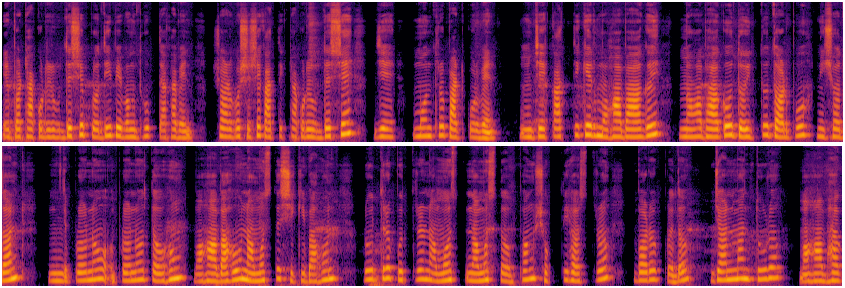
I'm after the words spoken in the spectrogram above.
এরপর ঠাকুরের উদ্দেশ্যে প্রদীপ এবং ধূপ দেখাবেন। সর্বশেষে কার্তিক ঠাকুরের উদ্দেশ্যে যে মন্ত্র পাঠ করবেন, যে কার্তিকের মহাভাগে, মহাভাগ দৈত্য দর্প নিষদন প্রণ, প্রণতহং মহাবাহু নমস্তে শিকিবাহন রুদ্রপুত্র নমস, নমস্তভ্যং শক্তিহস্ত্র বরপ্রদ। জন্মান্তুর মহাভাগ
